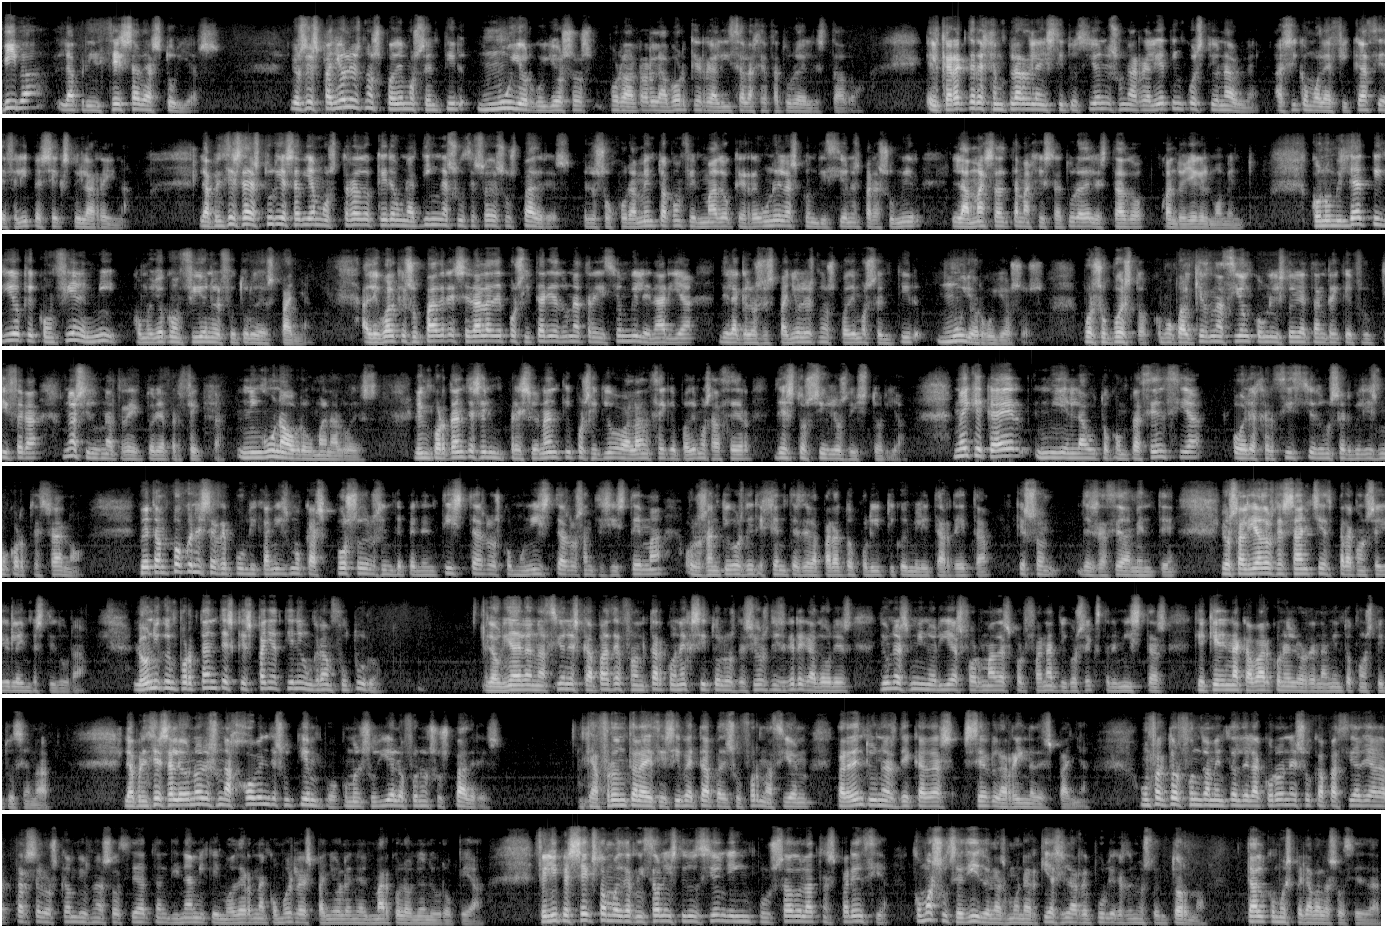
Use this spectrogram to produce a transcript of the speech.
Viva la princesa de Asturias. Los españoles nos podemos sentir muy orgullosos por la labor que realiza la jefatura del Estado. El carácter ejemplar de la institución es una realidad incuestionable, así como la eficacia de Felipe VI y la reina. La princesa de Asturias había mostrado que era una digna sucesora de sus padres, pero su juramento ha confirmado que reúne las condiciones para asumir la más alta magistratura del Estado cuando llegue el momento. Con humildad pidió que confíen en mí, como yo confío en el futuro de España al igual que su padre, será la depositaria de una tradición milenaria de la que los españoles nos podemos sentir muy orgullosos. Por supuesto, como cualquier nación con una historia tan rica y fructífera, no ha sido una trayectoria perfecta. Ninguna obra humana lo es. Lo importante es el impresionante y positivo balance que podemos hacer de estos siglos de historia. No hay que caer ni en la autocomplacencia o el ejercicio de un servilismo cortesano, pero tampoco en ese republicanismo casposo de los independentistas, los comunistas, los antisistema o los antiguos dirigentes del aparato político y militar de ETA, que son, desgraciadamente, los aliados de Sánchez para conseguir la investidura. Lo único importante es que España tiene un gran futuro. La unidad de la nación es capaz de afrontar con éxito los deseos disgregadores de unas minorías formadas por fanáticos extremistas que quieren acabar con el ordenamiento constitucional. La princesa Leonor es una joven de su tiempo, como en su día lo fueron sus padres, que afronta la decisiva etapa de su formación para dentro de unas décadas ser la reina de España. Un factor fundamental de la corona es su capacidad de adaptarse a los cambios de una sociedad tan dinámica y moderna como es la española en el marco de la Unión Europea. Felipe VI ha modernizado la institución y ha impulsado la transparencia, como ha sucedido en las monarquías y las repúblicas de nuestro entorno, tal como esperaba la sociedad.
